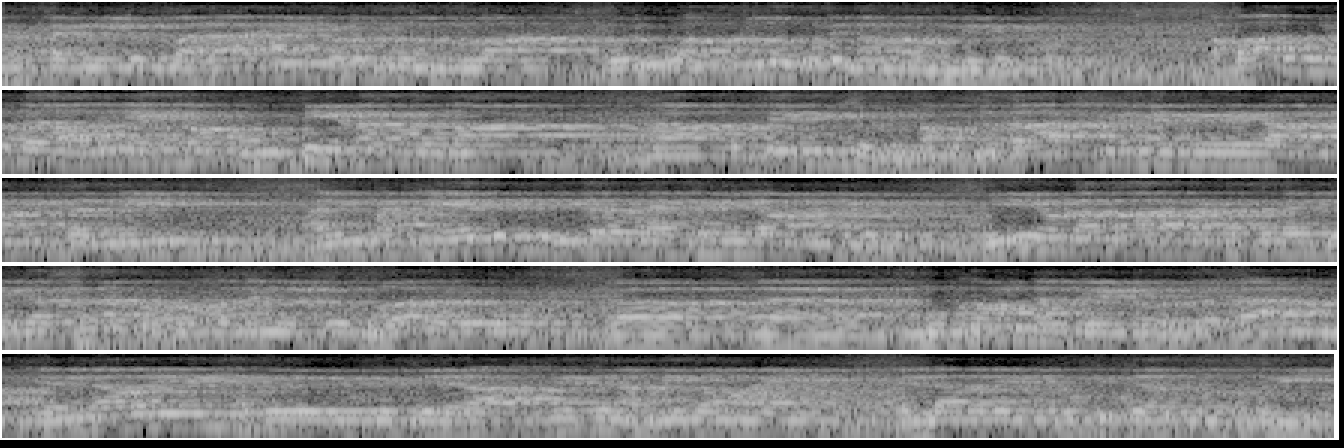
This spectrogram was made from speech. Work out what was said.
ഘട്ടങ്ങളിലും പരാജയപ്പെടുന്നു എന്നുള്ള ഒരു വസ്തുത കൂടി നമ്മുടെ മുന്നിലുണ്ട്. അപ്പൊ അതുകൊണ്ട് അതിനെയൊക്കെ കൂട്ടിയിണക്കുന്ന പ്രത്യേകിച്ചും നമുക്ക് കാർഷിക മേഖലയിലാണെങ്കിൽ തന്നെയും അല്ലെങ്കിൽ മറ്റേത് ഇതര മേഖലയിലാണെങ്കിലും ഇനിയുള്ള കാലഘട്ടത്തിലെ വികസന പ്രവർത്തനങ്ങൾക്ക് വേറൊരു മുഖം നൽകേണ്ടതുണ്ട്. കാരണം എല്ലാവരെയും രാഷ്ട്രീയത്തിന് അതീതമായി എല്ലാവരെയും കൂട്ടിച്ചേർത്ത് നിർത്തുകയും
